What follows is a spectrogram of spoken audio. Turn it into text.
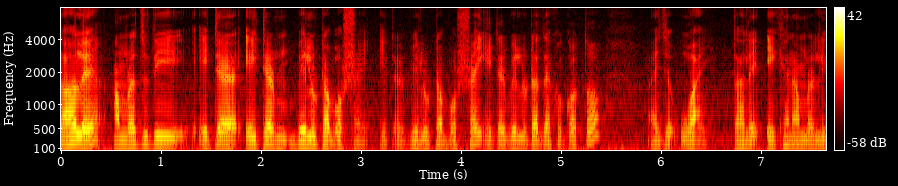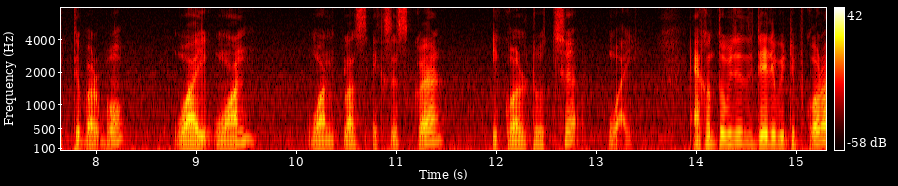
তাহলে আমরা যদি এটা, এইটার ভ্যালুটা বসাই, এটার ভ্যালুটা বসাই, এটার ভ্যালুটা দেখো কত? এই যে ওয়াই তাহলে এখানে আমরা লিখতে পারব y one one plus x square equal to হচ্ছে ওয়াই এখন তুমি যদি ডেরিভেটিভ করো,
